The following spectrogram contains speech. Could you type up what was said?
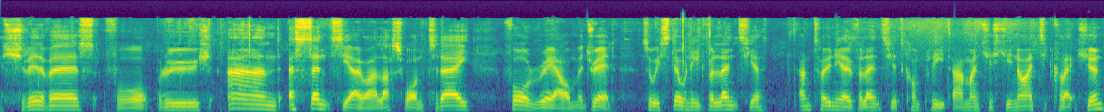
Schrijvers for Bruges, and Asensio, our last one today, for Real Madrid. So we still need Valencia Antonio Valencia to complete our Manchester United collection,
